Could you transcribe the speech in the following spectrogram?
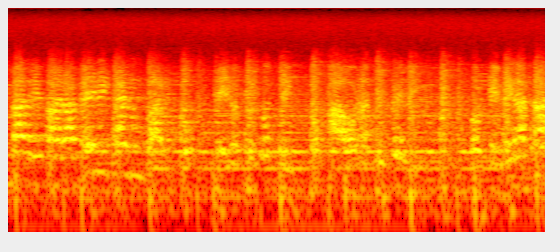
madre para América en un barco, pero estoy contento, ahora estoy feliz, porque me la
